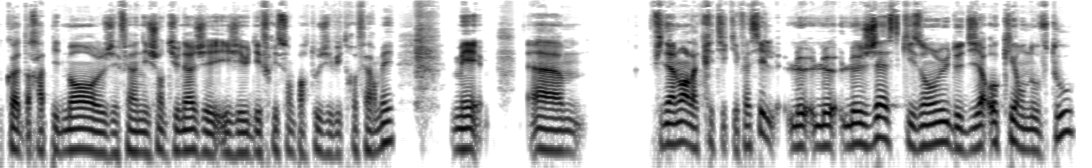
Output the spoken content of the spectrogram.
code rapidement, j'ai fait un échantillonnage et, j'ai eu des frissons partout, j'ai vite refermé. Mais euh, finalement, la critique est facile. Le, le, le geste qu'ils ont eu de dire ok, on ouvre tout,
